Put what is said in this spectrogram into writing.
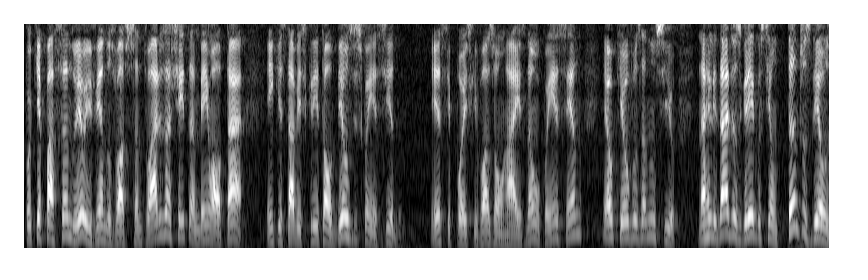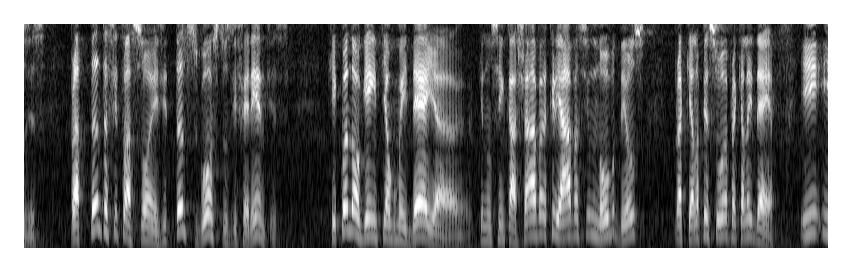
Porque passando eu e vendo os vossos santuários, achei também o altar em que estava escrito ao Deus desconhecido. Esse, pois, que vós honrais não o conhecendo, é o que eu vos anuncio. Na realidade, os gregos tinham tantos deuses para tantas situações e tantos gostos diferentes, que quando alguém tinha alguma ideia que não se encaixava, criava-se um novo Deus para aquela pessoa, para aquela ideia. E, e,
